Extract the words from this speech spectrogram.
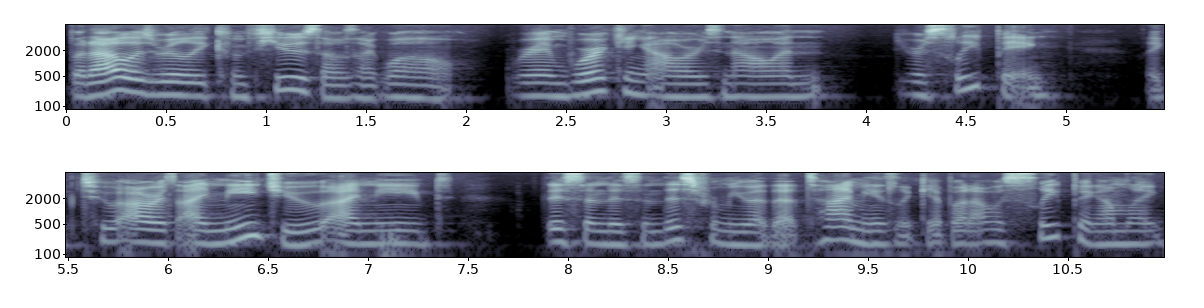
But I was really confused. I was like, well, we're in working hours now and you're sleeping like two hours. I need you. I need this and this and this from you at that time. He's like, yeah, but I was sleeping. I'm like,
